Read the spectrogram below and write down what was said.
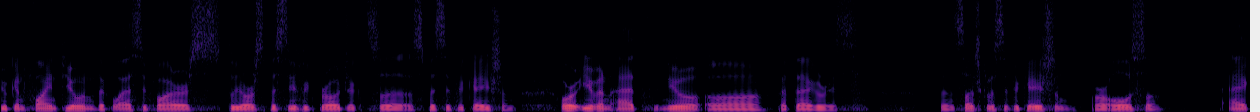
you can fine tune the classifiers to your specific project's uh, specification or even add new uh, categories. Then such classification are also ac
